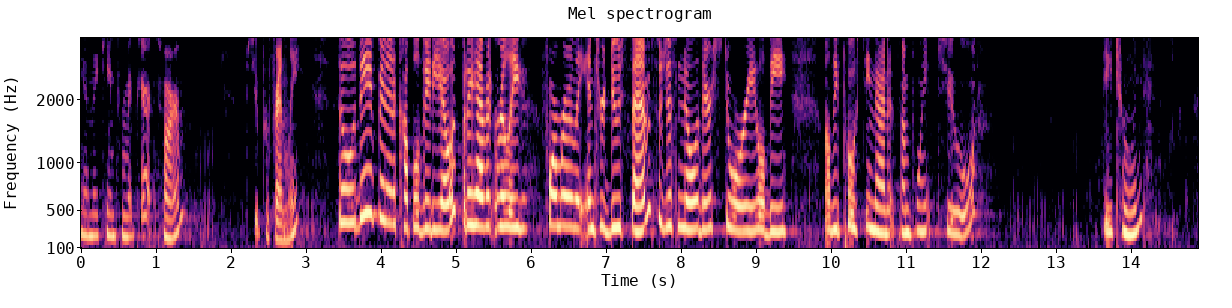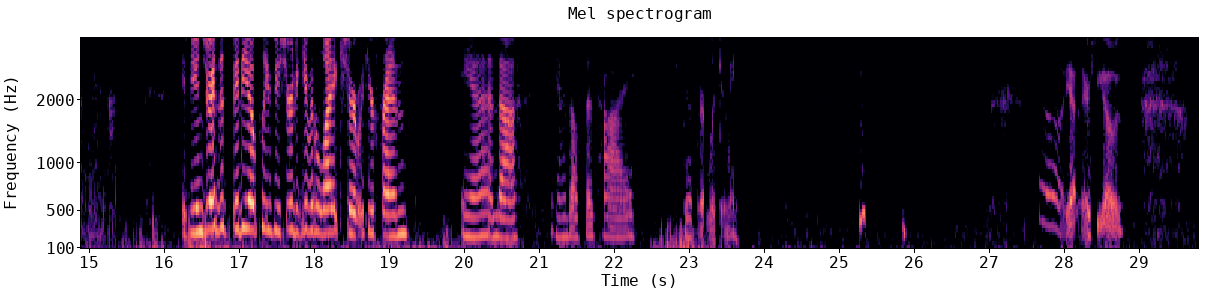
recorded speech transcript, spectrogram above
and they came from my parents' farm. Super friendly. So they've been in a couple videos, but I haven't really formally introduced them. So just know their story will be I'll be posting that at some point too. Stay tuned. If you enjoyed this video, please be sure to give it a like, share it with your friends. And uh, Annabelle says hi. She's gonna start licking me. oh, yeah, there she goes.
